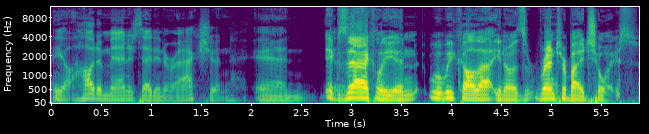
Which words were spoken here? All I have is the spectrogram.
you know how to manage that interaction and you know, Exactly. And what we call that, you know, is renter by choice,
